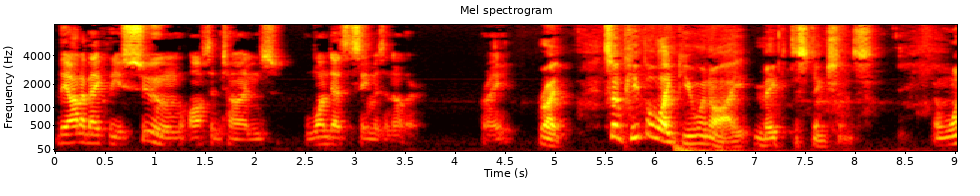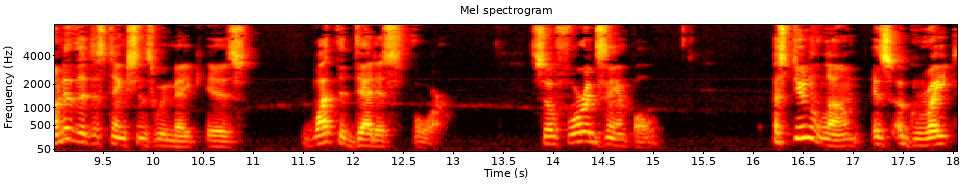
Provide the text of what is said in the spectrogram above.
they automatically assume oftentimes one debt's the same as another, right? Right. So people like you and I make distinctions. And one of the distinctions we make is what the debt is for. So, for example, a student loan is a great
